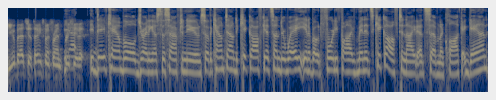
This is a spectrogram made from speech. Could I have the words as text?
You betcha. Thanks, my friend. Appreciate yeah, it. Dave Campbell joining us this afternoon. So the countdown to kickoff gets underway in about 45 minutes. Kickoff tonight at 7 o'clock. Again,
